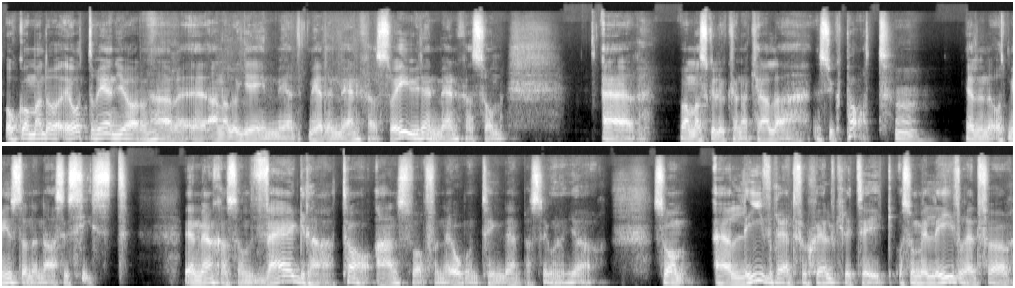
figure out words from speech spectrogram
Och om man då återigen gör den här eh, analogin med, med en människa så är ju den människa som är vad man skulle kunna kalla en psykopat. Mm. Eller åtminstone en narcissist. En människa som vägrar ta ansvar för någonting den personen gör. Som är livrädd för självkritik och som är livrädd för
